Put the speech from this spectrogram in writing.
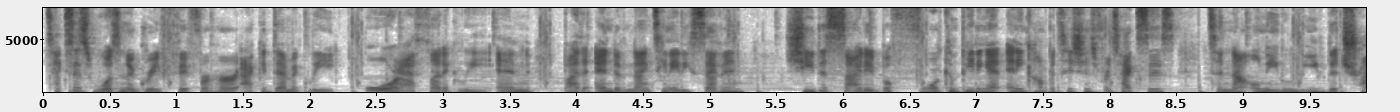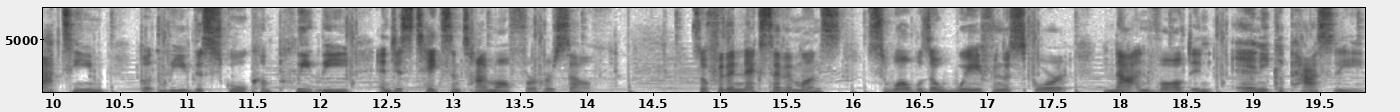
Texas wasn't a great fit for her academically or athletically, and by the end of 1987, she decided before competing at any competitions for Texas to not only leave the track team, but leave the school completely and just take some time off for herself. So for the next seven months, Sewell was away from the sport, not involved in any capacity.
